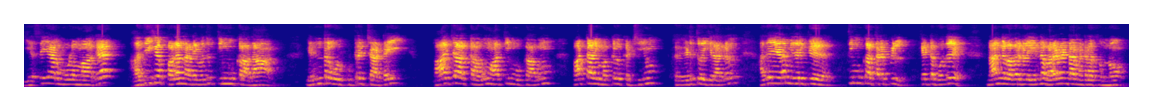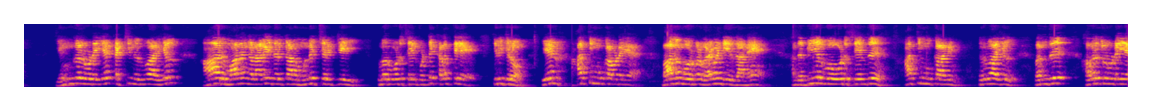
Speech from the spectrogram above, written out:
எஸ்ஐஆர் மூலமாக அதிக பலன் அடைவது திமுக தான் என்ற ஒரு குற்றச்சாட்டை பாஜகவும் அதிமுகவும் பாட்டாளி மக்கள் கட்சியும் எடுத்து வைக்கிறார்கள். அதே நேரம் இதற்கு திமுக தரப்பில் கேட்டபோது நாங்கள் அவர்களை என்ன வர வேண்டாம் என்றா சொன்னோம். எங்களுடைய கட்சி நிர்வாகிகள் ஆறு மாதங்களாக இதற்கான முன்னெச்சரிக்கை உணர்வோடு செயல்பட்டு களத்திலே இருக்கிறோம். ஏன் அதிமுகவுடைய பாகம் அவர்கள் வர வேண்டியதுதானே? அந்த பிஎல்ஓவோடு சேர்ந்து அதிமுகவின் நிர்வாகிகள் வந்து அவர்களுடைய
